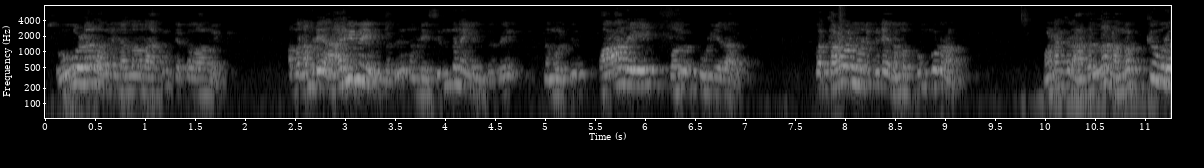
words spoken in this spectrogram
சூழல் அவனை நல்லவனாகவும் கெட்டவனாகவும் வைக்கும். அப்போ நம்முடைய அறிவு என்பது நம்முடைய சிந்தனை என்பது நம்மளுக்கு பாதையை பகக்கூடியதாக இருக்கும். இப்போ கடவுள் ஒன்று கிடையாது நம்ம கும்பிடுறோம். வணங்குறோம். அதெல்லாம் நமக்கு ஒரு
